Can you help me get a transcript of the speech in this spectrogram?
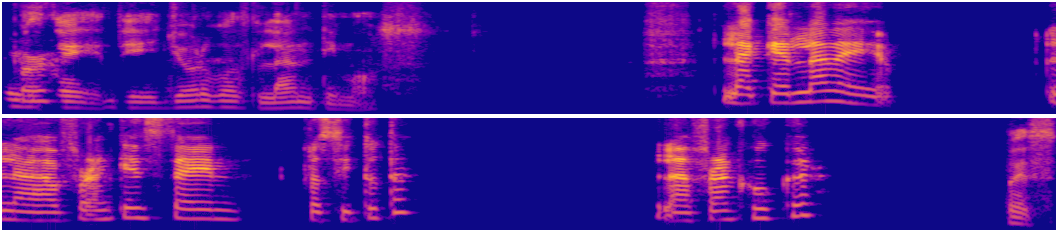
Poor- de, de Yorgos Lántimos. La que es la de la Frankenstein prostituta. La Frank Hooker. Pues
